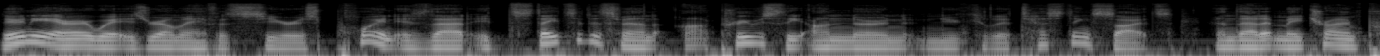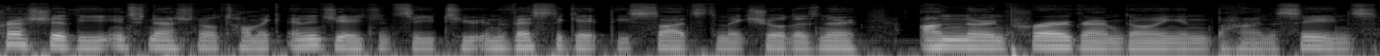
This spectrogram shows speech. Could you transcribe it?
The only area where Israel may have a serious point is that it states it has found uh, previously unknown nuclear testing sites and that it may try and pressure the International Atomic Energy Agency to investigate these sites to make sure there's no unknown program going in behind the scenes.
